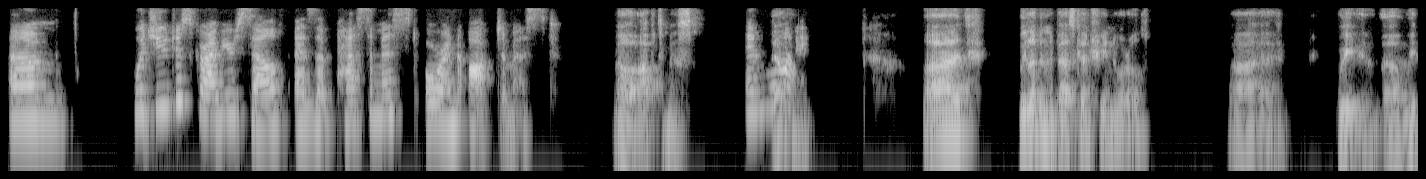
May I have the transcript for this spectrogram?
um, would you describe yourself as a pessimist or an optimist? Oh, optimist. And why? Definitely. Uh, we live in the best country in the world. Uh, we uh, we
